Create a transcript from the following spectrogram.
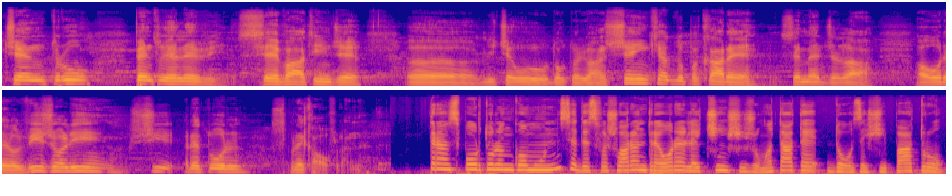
centru pentru elevi. Se va atinge uh, liceul Dr. Ioan Șenchea, după care se merge la Aurel Vijoli și retur spre Kaufland. Transportul în comun se desfășoară între orele 5 și jumătate 24.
